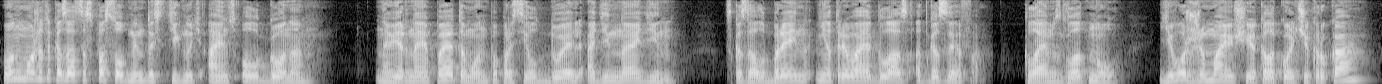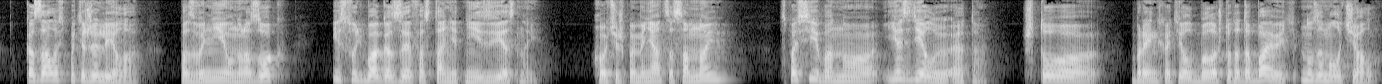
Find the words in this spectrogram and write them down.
он может оказаться способным достигнуть Айнс Олгона. Наверное, поэтому он попросил дуэль один на один, сказал Брейн, не отрывая глаз от Газефа. Клайм сглотнул. Его сжимающая колокольчик рука, казалось, потяжелела. Позвони он разок – и судьба Газефа станет неизвестной. Хочешь поменяться со мной? Спасибо, но я сделаю это. Что... Брейн хотел было что-то добавить, но замолчал.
